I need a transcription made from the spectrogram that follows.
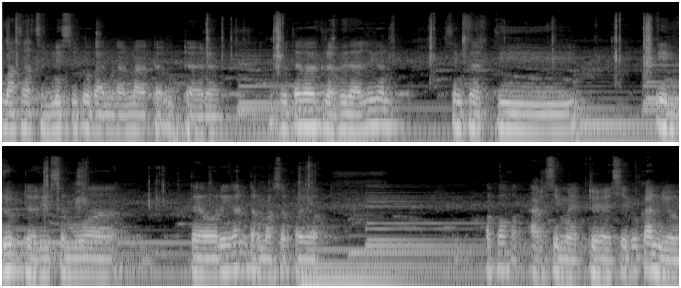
masa jenis itu kan karena ada udara. Maksudnya kalau gravitasi kan sing jadi induk dari semua teori kan termasuk kayak apa Archimedes itu kan yo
